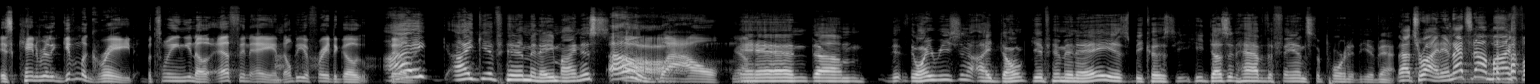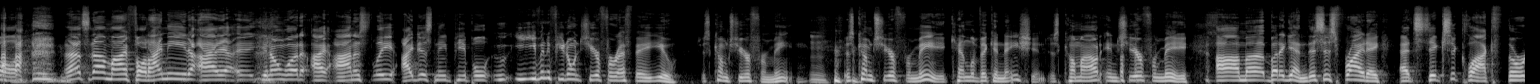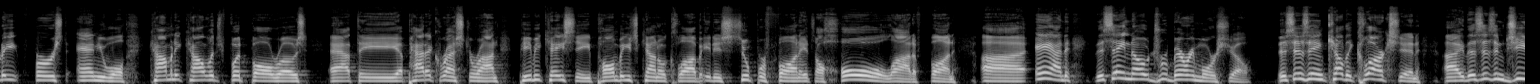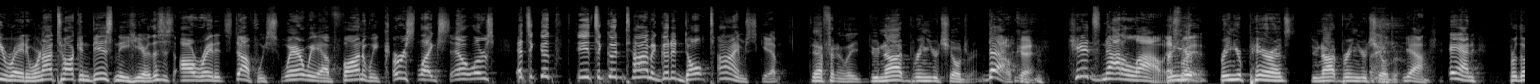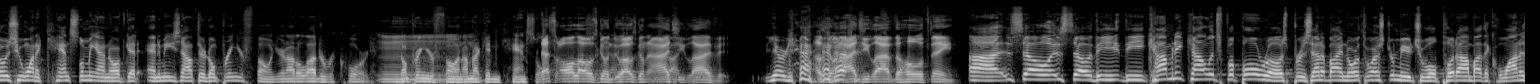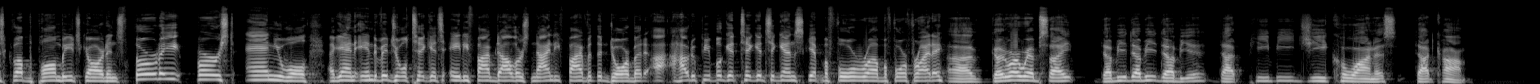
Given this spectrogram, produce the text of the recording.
Is Ken really give him a grade between you know F and A, and don't be afraid to go. I I give him an A minus. Oh, wow. And um, the, the only reason I don't give him an A is because he, he doesn't have the fan support at the event. That's right, and that's not my fault. That's not my fault. I need, I, uh, you know what? I honestly, I just need people. Who, even if you don't cheer for FAU, just come cheer for me. Just come cheer for me, Ken LaVicka Nation. Just come out and cheer for me. Um, uh, but again, this is Friday at six o'clock, thirty first annual Comedy College Football Roast at the Paddock Restaurant, PBKC, Palm Beach Kennel Club. It is super fun. It's a whole lot of fun. Uh, and this ain't no Drew Barrymore show. This isn't Kelly Clarkson. Uh, this isn't G rated. We're not talking Disney here. This is R rated stuff. We swear, we have fun, we curse like sailors. It's a good, it's a good time, a good adult time. Skip. Definitely. Do not bring your children. Yeah. Okay. Kids not allowed. Bring, That's your, bring your parents. Do not bring your children. Yeah. And for those who want to cancel me, I know I've got enemies out there. Don't bring your phone. You're not allowed to record. Don't bring your phone. I'm not getting canceled. That's all I was gonna do. I was gonna IG live it. You're- I was gonna IG live the whole thing. Uh, so, so the the Comedy College Football Roast presented by Northwestern Mutual, put on by the Kiwanis Club of Palm Beach Gardens, thirty first annual. Again, individual tickets, eighty five dollars, ninety five at the door. But uh, how do people get tickets again? Skip before uh, before Friday. Uh, go to our website, www.pbgkiwanis.com.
